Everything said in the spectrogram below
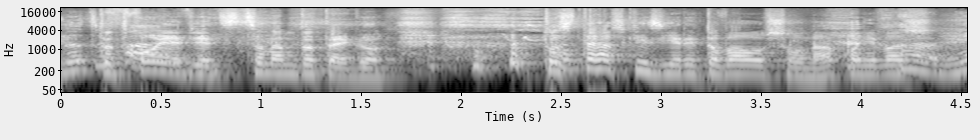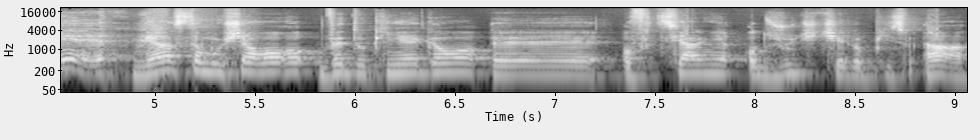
No to to twoje, więc co nam do tego. To strasznie zirytowało Shona, ponieważ No, nie. Miasto musiało według niego e, oficjalnie odrzucić jego pismo. A,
